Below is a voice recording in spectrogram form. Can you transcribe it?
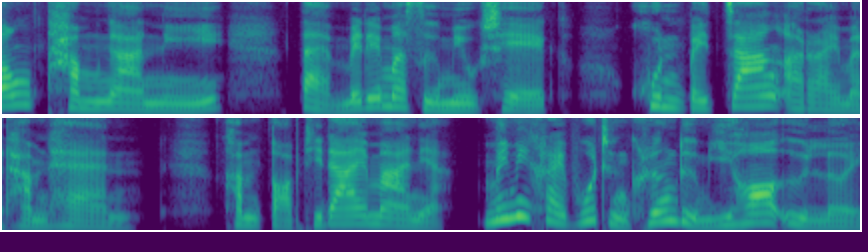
ต้องทำงานนี้ แต่ไม่ได้มาซื้อมิลค์เชคคุณไปจ้างอะไรมาทำแทน คำตอบที่ได้มาเนี่ย ไม่มีใครพูดถึงเครื่องดื่มยี่ห้ออื่นเลย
